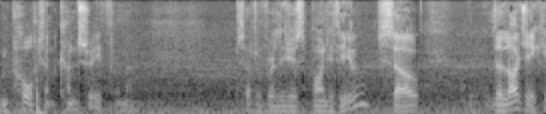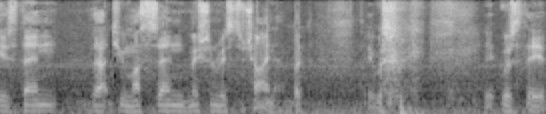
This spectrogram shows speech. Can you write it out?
important country from a sort of religious point of view. So the logic is then that you must send missionaries to China. But it was it was the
